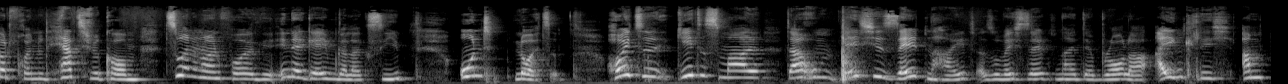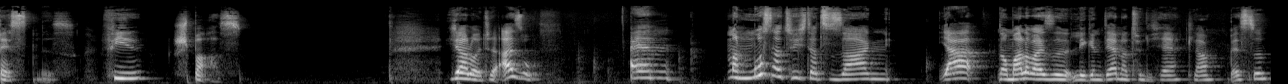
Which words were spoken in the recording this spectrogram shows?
Gott, Freunde, und herzlich willkommen zu einer neuen Folge in der Game Galaxie. Und Leute, heute geht es mal darum, welche Seltenheit, also welche Seltenheit der Brawler eigentlich am besten ist. Viel Spaß. Ja, Leute, also, ähm, man muss natürlich dazu sagen, ja, normalerweise legendär natürlich, ja, klar, beste.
